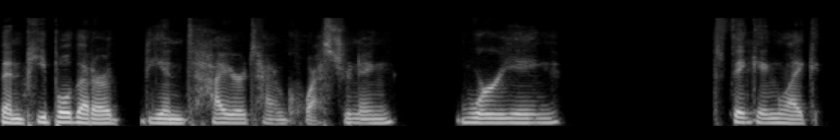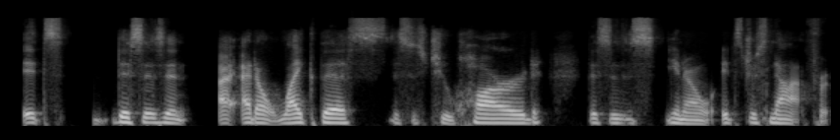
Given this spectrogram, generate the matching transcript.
than people that are the entire time questioning worrying, thinking like it's this isn't I, I, don't like this this is too hard this is you know it's just not for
